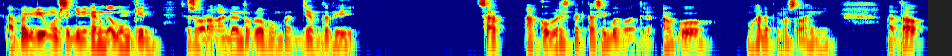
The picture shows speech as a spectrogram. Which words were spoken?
apalagi di umur segini kan nggak mungkin seseorang ada untuk 24 jam tapi saat aku berespektasi bahwa aku menghadapi masalah ini atau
